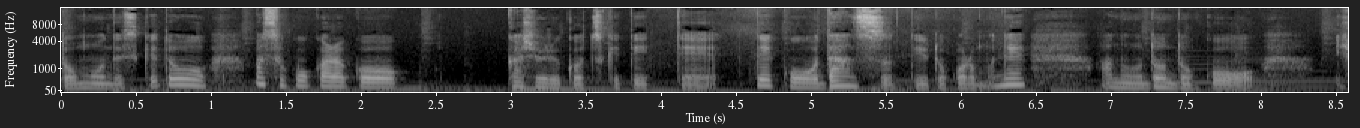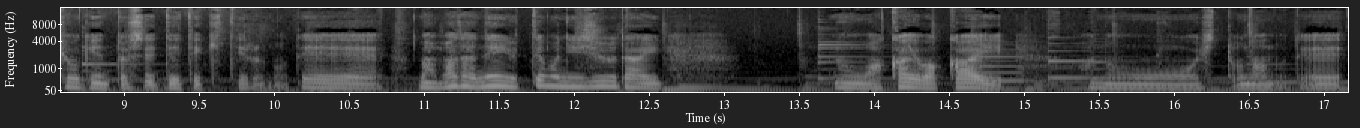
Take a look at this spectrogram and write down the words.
と思うんですけど、まあ、そこからこう歌唱力をつけていってでこうダンスっていうところもねあのどんどんこう表現として出てきてるので、まあ、まだね言っても20代の若い若い、あのー、人なので。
